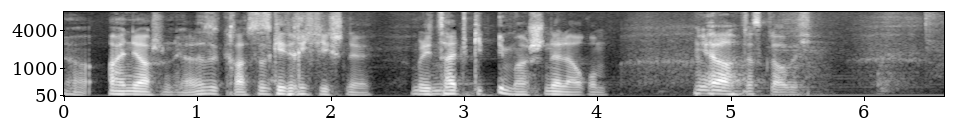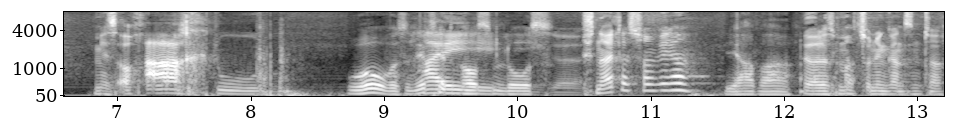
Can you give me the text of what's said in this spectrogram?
Ja, ein Jahr schon her. Das ist krass. Das geht richtig schnell. Und die Zeit geht immer schneller rum. Ja, das glaube ich. Mir ist auch. Ach du. Wow, was ist denn jetzt hier draußen los? Schneit das schon wieder? Ja, aber, Ja, das macht schon den ganzen Tag.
